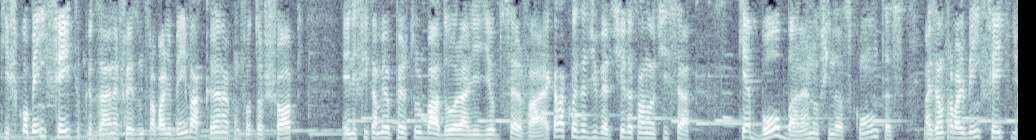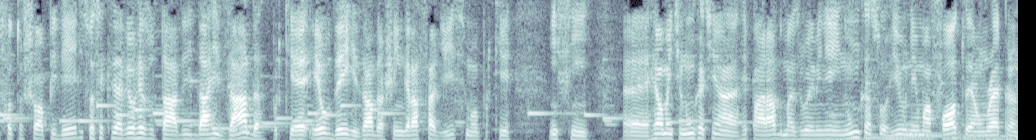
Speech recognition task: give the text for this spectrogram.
que ficou bem feito, porque o designer fez um trabalho bem bacana com Photoshop, ele fica meio perturbador ali de observar. É aquela coisa divertida, aquela notícia que é boba, né, no fim das contas, mas é um trabalho bem feito de Photoshop dele. Se você quiser ver o resultado e dar risada, porque eu dei risada, achei engraçadíssimo, porque, enfim, é, realmente nunca tinha reparado, mas o Eminem nunca sorriu nenhuma foto. É um rapper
